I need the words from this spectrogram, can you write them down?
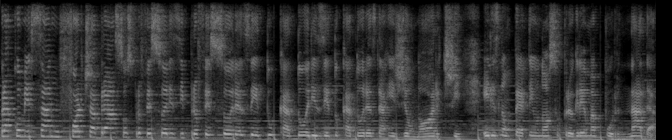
Para começar, um forte abraço aos professores e professoras, educadores e educadoras da região norte. Eles não perdem o nosso programa por nada.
